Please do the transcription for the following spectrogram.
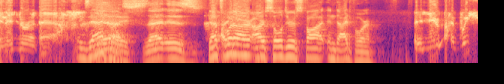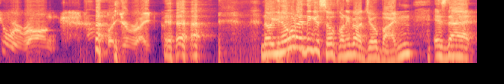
an ignorant ass. exactly. Yes, that is. That's what our, our soldiers fought and died for. You, I wish you were wrong, but you're right. No, you know what I think is so funny about Joe Biden is that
